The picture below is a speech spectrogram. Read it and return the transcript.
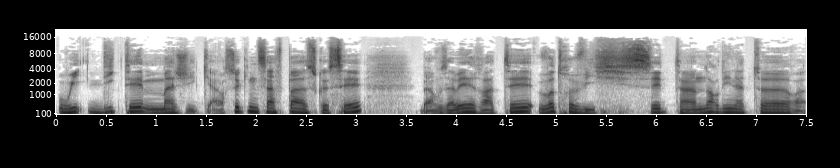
Oui, dictée magique. Alors ceux qui ne savent pas ce que c'est, ben vous avez raté votre vie. C'est un ordinateur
